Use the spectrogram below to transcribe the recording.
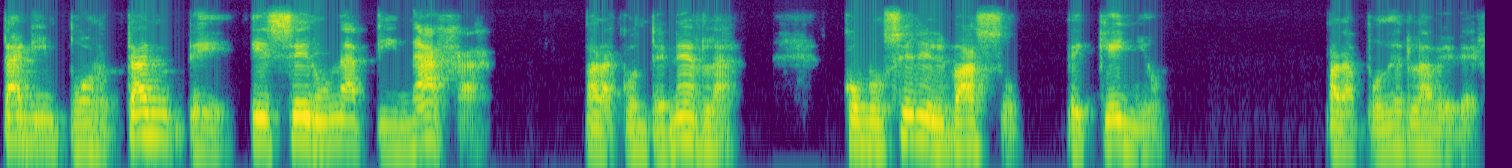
tan importante es ser una tinaja para contenerla como ser el vaso pequeño para poderla beber.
